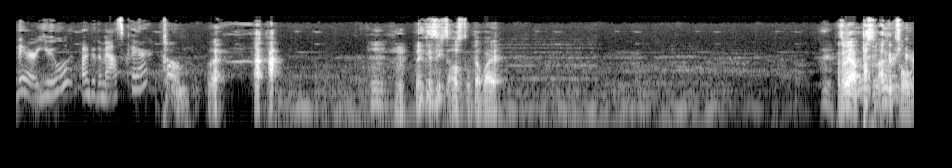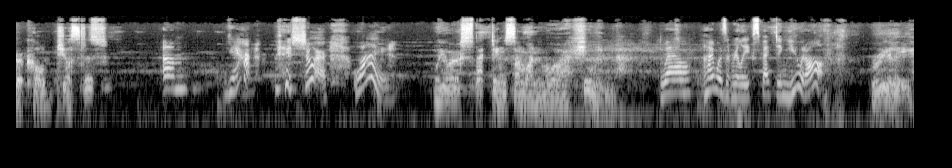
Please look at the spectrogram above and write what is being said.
there, you. Under the mask there? Come. Der Gesichtsausdruck dabei. Also ja, passend angezogen. Called Justice. Um, yeah, sure. Why? We were expecting someone more human. Well, I wasn't really expecting you at all. Really?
